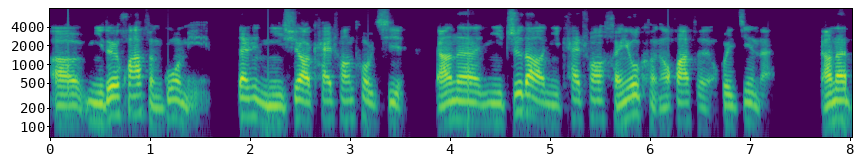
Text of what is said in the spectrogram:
呃，你对花粉过敏，但是你需要开窗透气。然后呢，你知道你开窗很有可能花粉会进来。然后呢，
